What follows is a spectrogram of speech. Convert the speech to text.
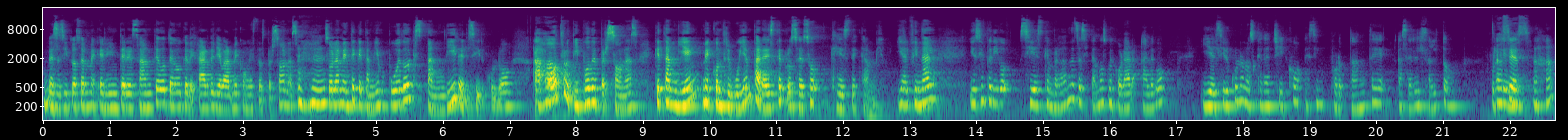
necesito hacerme el interesante o tengo que dejar de llevarme con estas personas, solamente que también puedo expandir el círculo a otro tipo de personas que también me contribuyen para este proceso que es de cambio. Y al final, yo siempre digo, si es que en verdad necesitamos mejorar algo y el círculo nos queda chico, es importante hacer el salto. Así es. Ajá.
